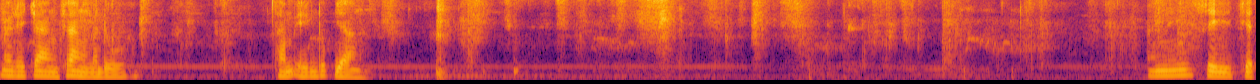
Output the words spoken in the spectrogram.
ไม่ได้จ้างช่างมาดูครับทำเองทุกอย่าง อันนี้สี่เจ็ด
